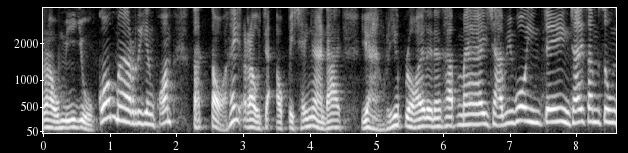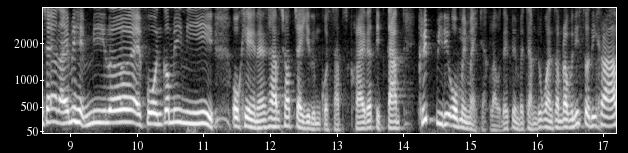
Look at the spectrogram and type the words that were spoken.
เรามีอยู่ก็มาเรียงพร้อม ตัดต่อให้เราจะเอาไปใช้งานได้ อย่างเรียบร้อยเลยนะครับแม่ชาวิโวจริงๆ ใช้ซัมซุงใช้อะไรไม่เห็นมีเลยไอโฟนก็ไม่มี โอเคนะครับ ชอบใจอย่าลืมกด subscribe และติดตามคลิปวิดีโอใหม่ๆ จากเราได้เป็นประจำทุกวันสำหรับวันนี้สวัสดีครับ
